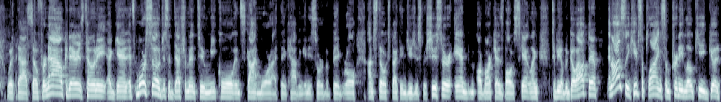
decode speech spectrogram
with that. So for now, Kadarius Toney again, it's more so just a detriment to Mecole and Sky Moore. I think having any sort of a big role. I'm still expecting Juju Smith-Schuster and our Marquez Valdes-Scantling to be able to go out there and honestly keep supplying some pretty low key good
